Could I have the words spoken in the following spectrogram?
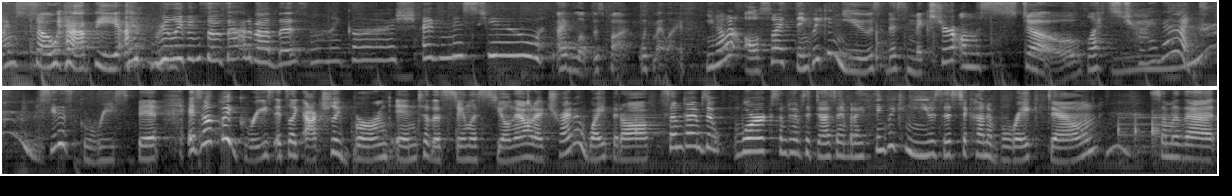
I'm so happy. I've really been so sad about this. I love this pot with my life. You know what? Also, I think we can use this mixture on the stove. Let's try that. You see this grease bit? It's not quite grease. It's like actually burned into the stainless steel now, and I try to wipe it off. Sometimes it works, sometimes it doesn't, but I think we can use this to kind of break down mm. some of that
